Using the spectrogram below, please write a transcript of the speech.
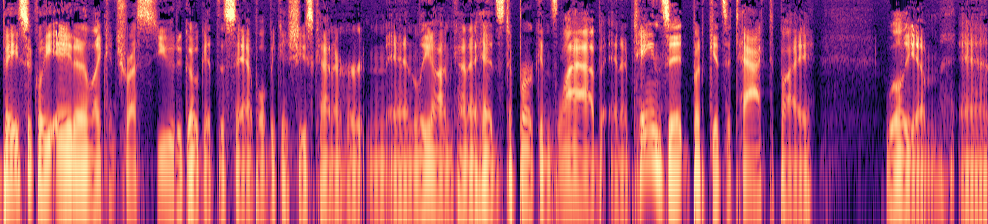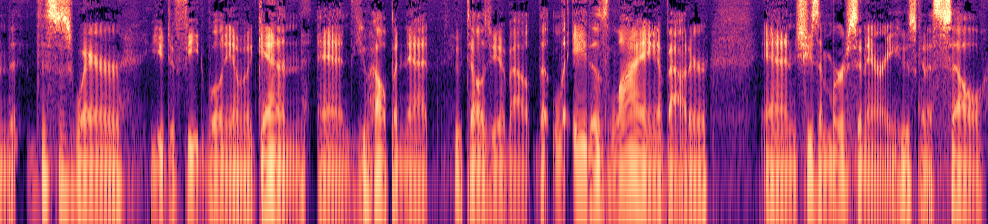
basically, Ada like entrusts you to go get the sample because she's kind of hurting, and Leon kind of heads to Birkin's lab and obtains it, but gets attacked by William. And this is where you defeat William again, and you help Annette, who tells you about that Ada's lying about her, and she's a mercenary who's going to sell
